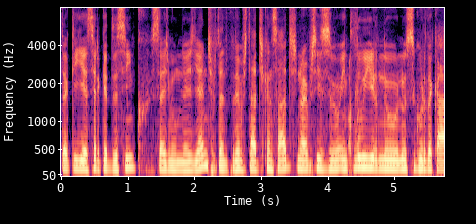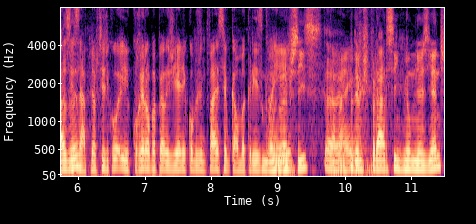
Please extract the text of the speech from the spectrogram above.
Daqui a cerca de 5, 6 mil milhões de anos, portanto podemos estar descansados, não é preciso incluir no, no seguro da casa. Exato, não é preciso ir correr ao papel higiênico como a gente vai, sempre que há uma crise que Não, vem não é preciso, Uh, podemos esperar 5 mil milhões de anos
